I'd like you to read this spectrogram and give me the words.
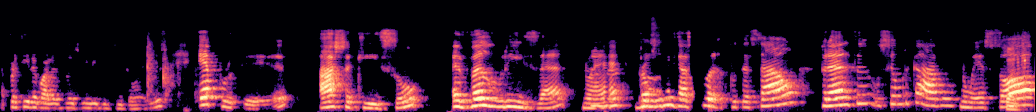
a partir agora de 2022, é porque acha que isso a valoriza não é? Uhum. Valoriza a sua reputação perante o seu mercado, não é só claro.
